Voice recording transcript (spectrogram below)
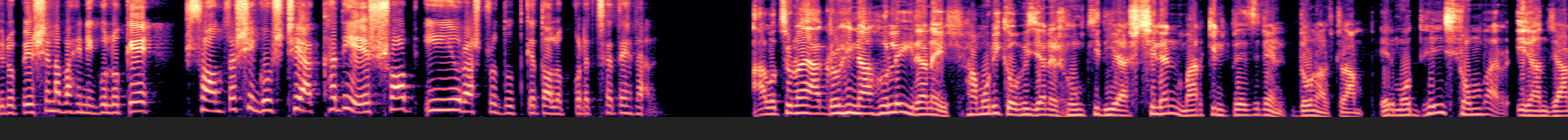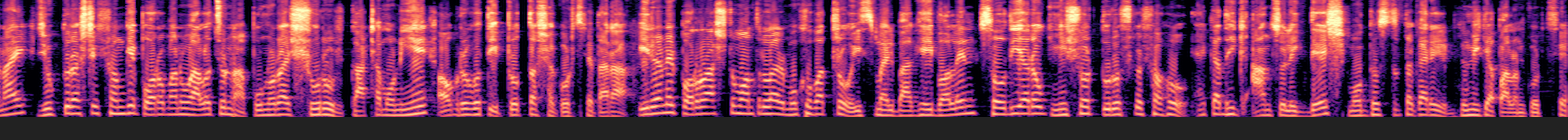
ইউরোপীয় সেনাবাহিনীগুলোকে সন্ত্রাসী গোষ্ঠী আখ্যা দিয়ে সব ইইউ রাষ্ট্রদূতকে তলব করেছে তেহরান। আলোচনায় আগ্রহী না হলে ইরানে সামরিক অভিযানের হুমকি দিয়ে আসছিলেন মার্কিন প্রেসিডেন্ট ডোনাল্ড ট্রাম্প। এর মধ্যেই সোমবার ইরান জানায়, যুক্তরাষ্ট্রের সঙ্গে পরমাণু আলোচনা পুনরায় শুরুর কাঠামো নিয়ে অগ্রগতি প্রত্যাশা করছে তারা। ইরানের পররাষ্ট্র মন্ত্রণালয়ের মুখপাত্র ইসমাইল বাঘেই বলেন, সৌদি আরব, মিশর, তুরস্ক সহ একাধিক আঞ্চলিক দেশ মধ্যস্থতাকারীর ভূমিকা পালন করছে।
